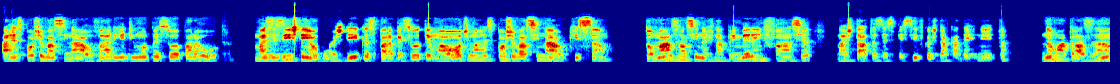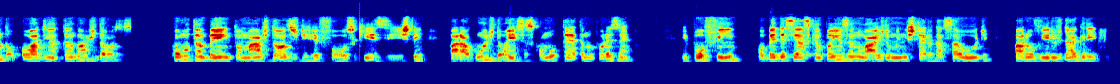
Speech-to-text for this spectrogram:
a resposta vacinal varia de uma pessoa para outra. Mas existem algumas dicas para a pessoa ter uma ótima resposta vacinal, que são tomar as vacinas na primeira infância, nas datas específicas da caderneta, não atrasando ou adiantando as doses, como também tomar as doses de reforço que existem para algumas doenças, como o tétano, por exemplo. E, por fim, obedecer às campanhas anuais do Ministério da Saúde para o vírus da gripe.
